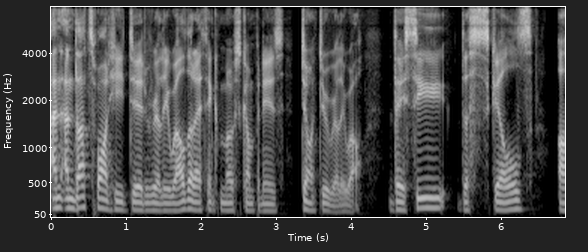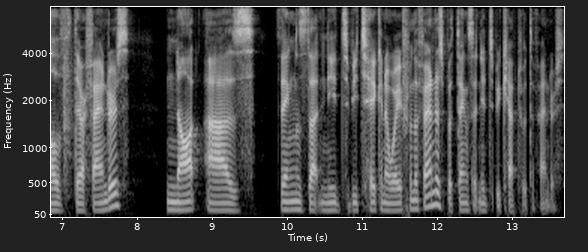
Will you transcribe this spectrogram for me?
And and that's what he did really well that I think most companies don't do really well. They see the skills of their founders not as things that need to be taken away from the founders, but things that need to be kept with the founders.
